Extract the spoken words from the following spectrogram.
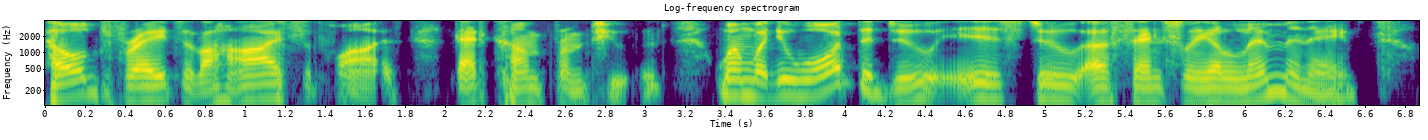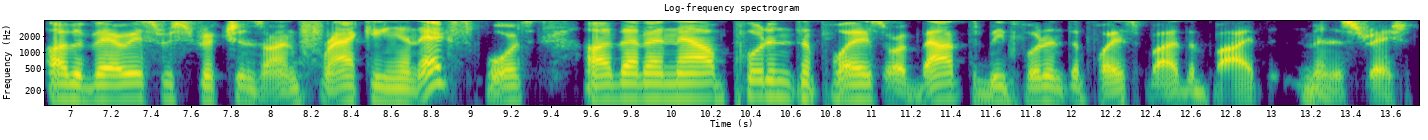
held prey to the high supplies that come from Putin. When what you ought to do is to essentially eliminate uh, the various restrictions on fracking and exports uh, that are now put into place or about to be put into place by the Biden administration.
